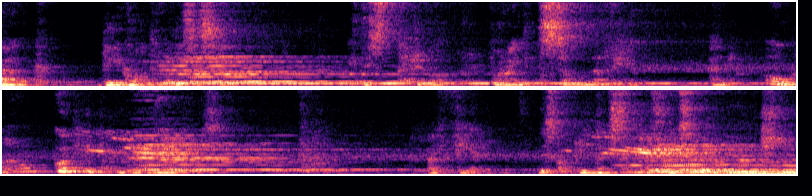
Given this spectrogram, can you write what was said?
Thank thee, God, for this escape. It is terrible, for I did so love him. And oh, how good he is! I fear this complete acceptance has never reached you.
